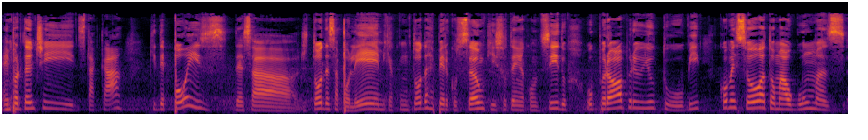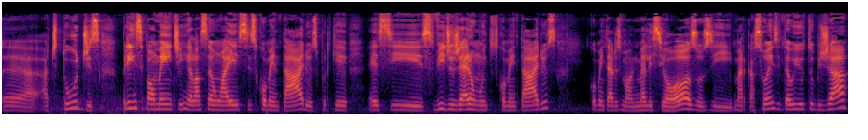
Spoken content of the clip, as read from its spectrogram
É importante destacar que depois dessa, de toda essa polêmica, com toda a repercussão que isso tem acontecido, o próprio YouTube começou a tomar algumas eh, atitudes, principalmente em relação a esses comentários, porque esses vídeos geram muitos comentários comentários maliciosos e marcações, então o YouTube já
